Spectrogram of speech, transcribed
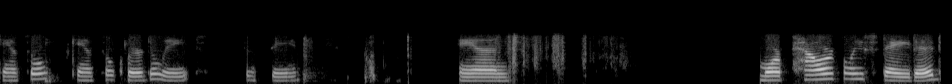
cancel, cancel, clear, delete, concede, and more powerfully stated,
